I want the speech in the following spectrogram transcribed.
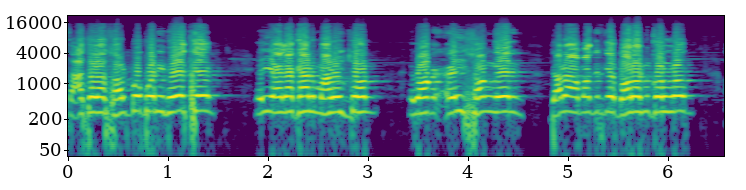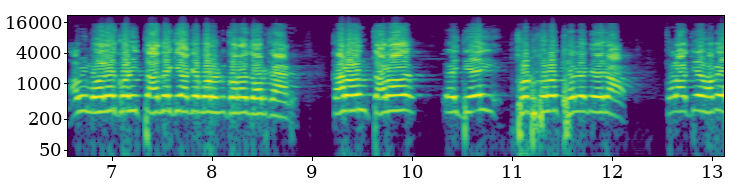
তাছাড়া সর্বোপরি রয়েছে এই এলাকার মানুষজন এবং এই সঙ্গের যারা আমাদেরকে বরণ করল। আমি মনে করি তাদেরকে আগে বরণ করা দরকার। কারণ তারা এই যে এই ছোট ছোট ছেলেমেয়েরা তারা যেভাবে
